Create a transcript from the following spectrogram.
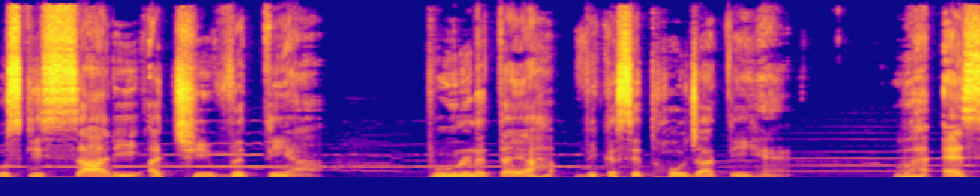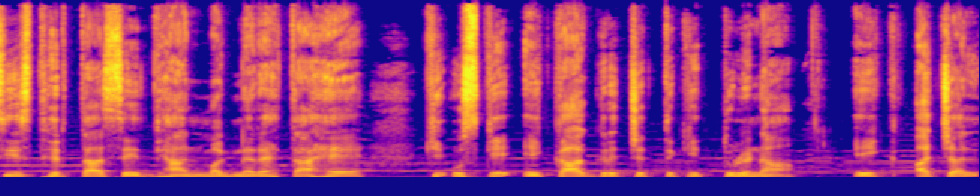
उसकी सारी अच्छी वृत्तियाँ पूर्णतया विकसित हो जाती हैं। वह ऐसी स्थिरता से ध्यान मग्न रहता है कि उसके एकाग्र चित्त की तुलना एक अचल,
